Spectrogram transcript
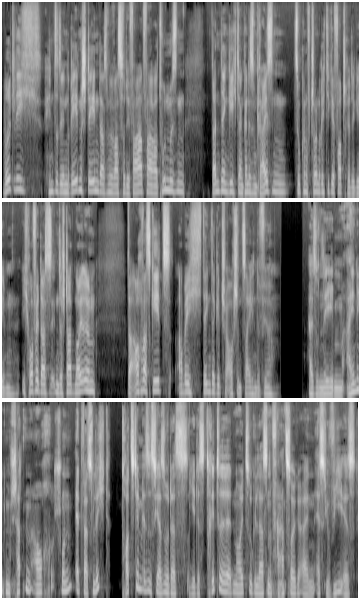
wirklich hinter den Reden stehen, dass wir was für die Fahrradfahrer tun müssen, dann denke ich, dann kann es im Kreis in Zukunft schon richtige Fortschritte geben. Ich hoffe, dass in der Stadt Neu-Ulm da auch was geht, aber ich denke, da gibt es auch schon Zeichen dafür. Also neben einigem Schatten auch schon etwas Licht. Trotzdem ist es ja so, dass jedes dritte neu zugelassene Fahrzeug ein SUV ist.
